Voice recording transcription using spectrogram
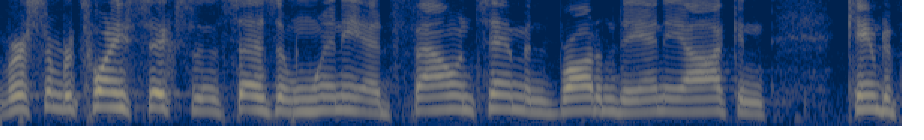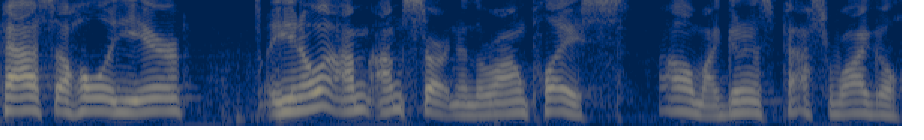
Verse number 26, and it says, And when he had found him and brought him to Antioch and came to pass a whole year, you know what? I'm, I'm starting in the wrong place. Oh my goodness, Pastor Weigel.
